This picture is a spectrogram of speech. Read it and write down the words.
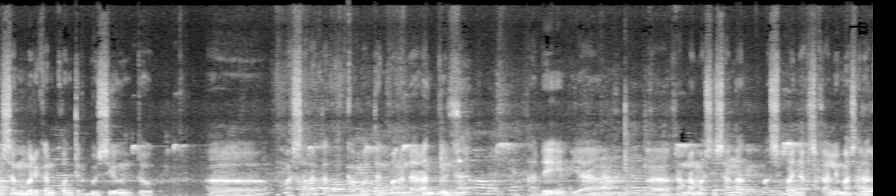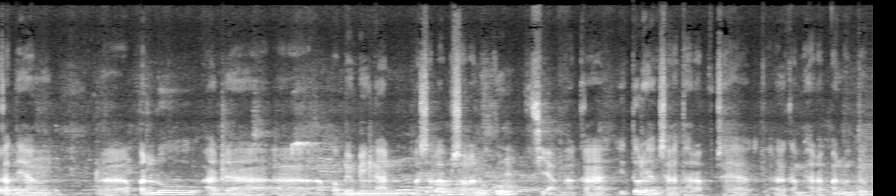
bisa memberikan kontribusi untuk eh, masyarakat Kabupaten Pangandaran tentunya. Tadi yang eh, karena masih sangat masih banyak sekali masyarakat yang eh, perlu ada eh, apa bimbingan masalah persoalan hukum. Siap. Maka itulah yang sangat harap saya eh, kami harapkan untuk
